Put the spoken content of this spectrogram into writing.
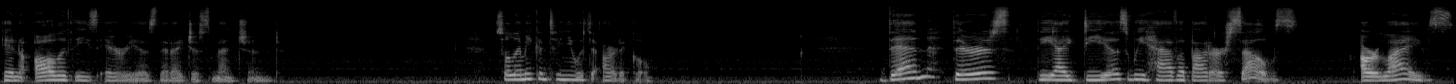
in all of these areas that I just mentioned. So let me continue with the article. Then there's the ideas we have about ourselves, our lives,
